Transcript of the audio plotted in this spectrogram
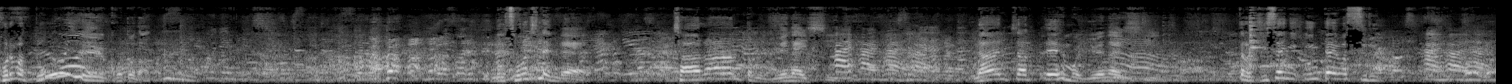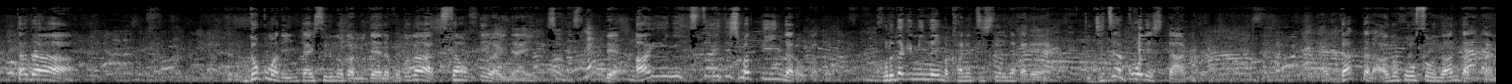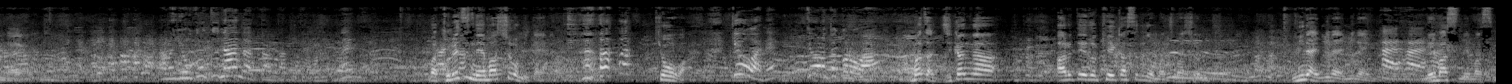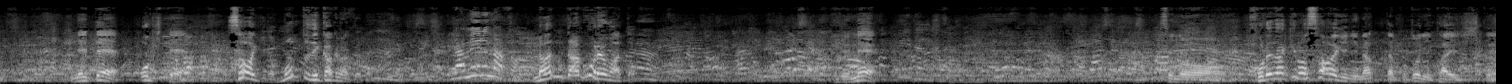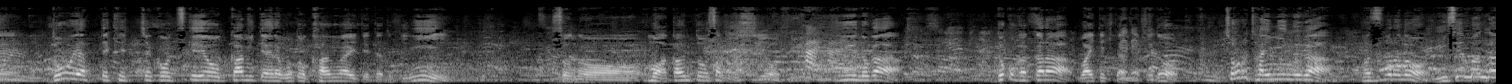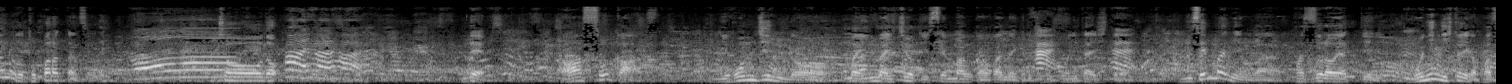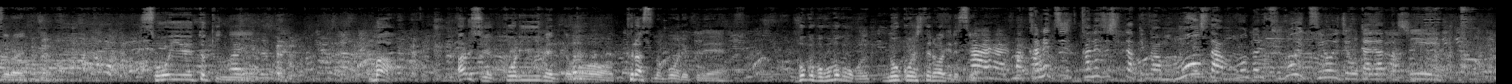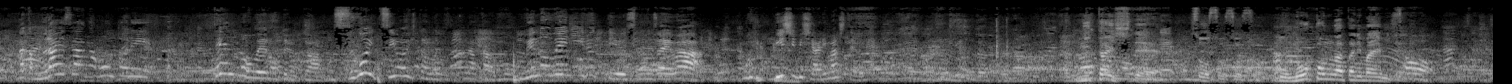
これはどういうことだ？でその時点でチャラーンとも言えないしはいはいはいはなんちゃっても言えないし、ただ実際に引退はする。い。はいはい。はただ、どこまで引退するのかみたいなことが伝わってはいない。い。そうですね。で、安易に伝えてしまっていいんだろうかと。これだけみんな今加熱してる中で、実はこうでした、みたいな。だったらあの放送何だったんだよ。あの予告何だったんだみたいなね。まあ、とりあえず寝ましょうみたいな。今日は。今日はね、今日のところは、まずは時間がある程度経過するのを待ちましょうみたいな。見ない見ない見ないみたいな。はいはい寝ます寝ますみたいな寝て起きて騒ぎがもっとでっかくなってたやめるなと。うん。なんだこれはとでねそのこれだけの騒ぎになったことに対してどうやって決着をつけようかみたいなことを考えていた時にそのもうアカウントを削除しようってはいはいいうのがどこかから湧いてきたんだけどちょうどタイミングがパズドラの2000万ダウンロード取っ払ったんですよね。あちょうど。ー。はいはいはでああそうか。日本人の、まあ、今1億1000万か分かんないけど人はい。口に対しては2000万人がパズドラをやっている。5人に1人がパズドラをやっている。そういう時にまあある種降臨イベントもプラスの暴力でボコボコボコボコ濃厚してるわけですよ、はいはい。まあ、加熱加熱してたっていうかもうモンスターも本当にすごい強い状態だったしなんか村井さんが本当に天の上のというかすごい強い人のなんかもう上の上にいるっていう存在はもうビシビシありましたよね、に対してうんそうそうそうそう。もう濃紺が当たり前みたいな。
